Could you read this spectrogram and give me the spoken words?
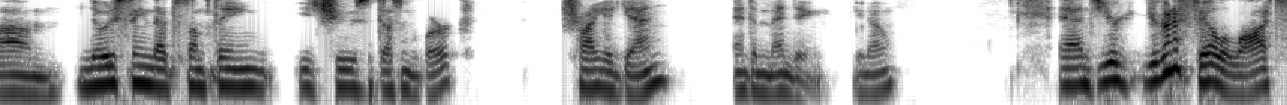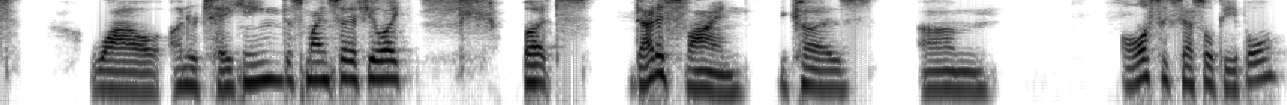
Um, noticing that something you choose doesn't work trying again and amending you know? And you're you're going to fail a lot while undertaking this mindset. I feel like, but that is fine because um, all successful people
